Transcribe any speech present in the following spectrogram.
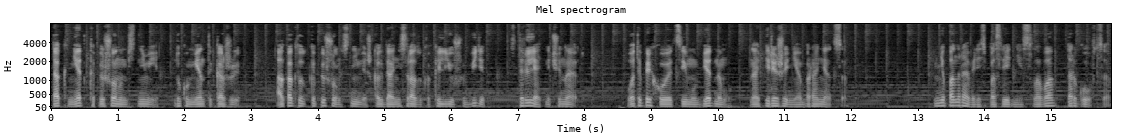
Так нет, капюшоном сними, документы кажи. А как тут капюшон снимешь, когда они сразу, как Ильюшу видят, стрелять начинают? Вот и приходится ему, бедному, на опережение обороняться. Мне понравились последние слова торговца.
